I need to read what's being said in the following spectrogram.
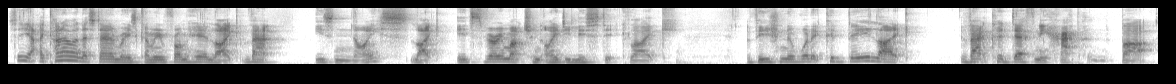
So, yeah, I kind of understand where he's coming from here. Like, that is nice. Like, it's very much an idealistic, like, vision of what it could be. Like that could definitely happen, but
